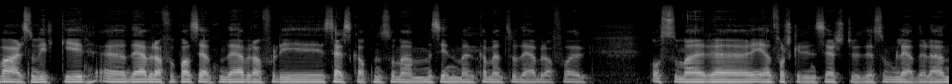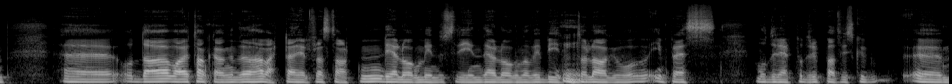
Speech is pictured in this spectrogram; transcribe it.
hva er det som virker? Eh, det er bra for pasienten, det er bra for de selskapene som er med sine medikamenter, og det er bra for oss som er eh, i en forskerinitiert studie som leder den. Uh, og da var jo tankegangen Den har vært der helt fra starten. Dialog med industrien, dialog når vi begynte mm. å lage Impress moderert på Drupp, at vi skulle uh,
